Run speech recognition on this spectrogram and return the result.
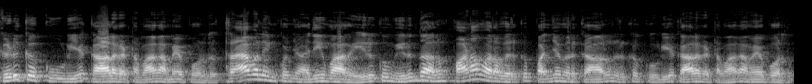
கெடுக்கக்கூடிய காலகட்டமாக அமைய போகிறது ட்ராவலிங் கொஞ்சம் அதிகமாக இருக்கும். இருந்தாலும் பண வரவிற்கு பஞ்சம் இருக்காமல் இருக்கக்கூடிய காலகட்டமாக அமைய போகிறது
